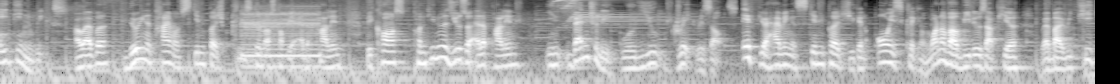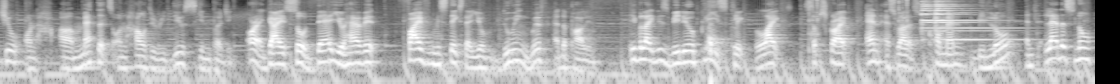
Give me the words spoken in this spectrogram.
18 weeks. However, during the time of skin purge, please do not stop your Adapalene because continuous use of Adapalene eventually will yield great results. If you're having a skin purge, you can always click on one of our videos up here whereby we teach you on uh, methods on how to reduce skin purging. Alright guys, so there you have it. 5 mistakes that you're doing with Adapalene. If you like this video, please click like, subscribe and as well as comment below and let us know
